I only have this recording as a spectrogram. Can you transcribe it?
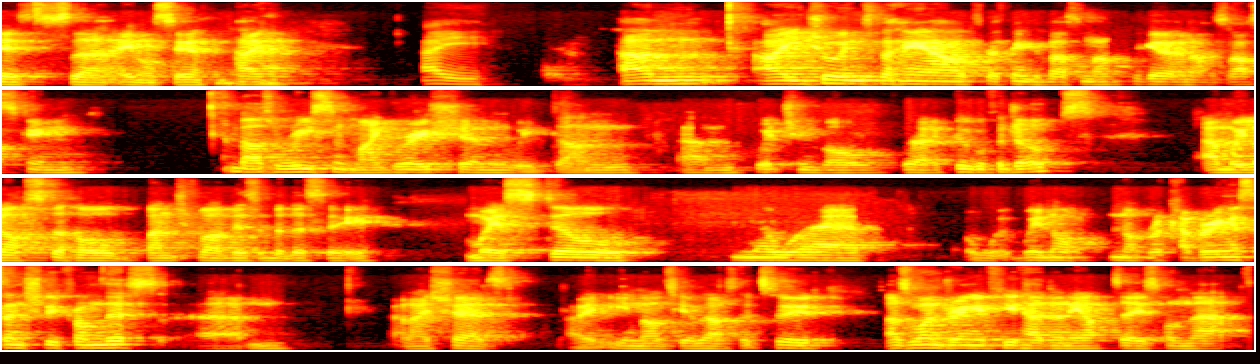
It's uh, Amos here. Hi. Hi. Um, I joined the Hangout, I think, about a month ago, and I was asking about a recent migration we've done, um, which involved uh, Google for Jobs, and we lost a whole bunch of our visibility. And we're still nowhere. We're not not recovering essentially from this. Um, and I shared, I emailed you about it too. I was wondering if you had any updates on that.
